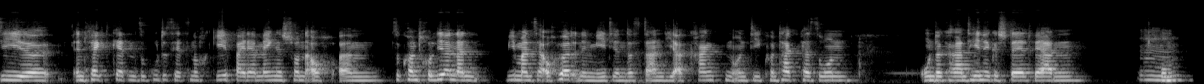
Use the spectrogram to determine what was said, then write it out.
die Infektketten, so gut es jetzt noch geht, bei der Menge schon auch ähm, zu kontrollieren, dann, wie man es ja auch hört in den Medien, dass dann die Erkrankten und die Kontaktpersonen unter Quarantäne gestellt werden, mhm. um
